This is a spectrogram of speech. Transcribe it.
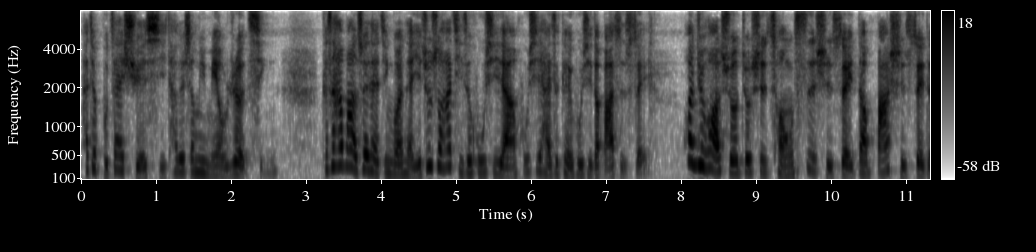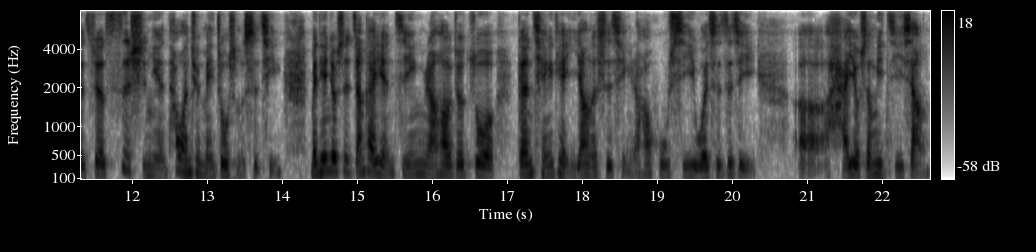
他就不再学习，他对生命没有热情。可是他八十岁才进棺材，也就是说他其实呼吸啊，呼吸还是可以呼吸到八十岁。换句话说，就是从四十岁到八十岁的这四十年，他完全没做什么事情，每天就是张开眼睛，然后就做跟前一天一样的事情，然后呼吸，维持自己。呃，还有生命迹象，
